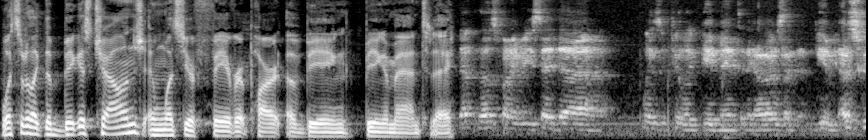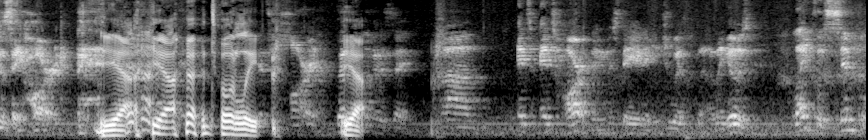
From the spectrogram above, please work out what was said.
what's sort of like the biggest challenge, and what's your favorite part of being being a man today? That, that was funny when you said, uh, "What does it feel like being a man today?" I was like, I was just gonna say hard. Yeah, yeah, totally. it's hard. That's Yeah. all I'm gonna say. Um, it's it's hard in this day and age. With like it was life was simple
